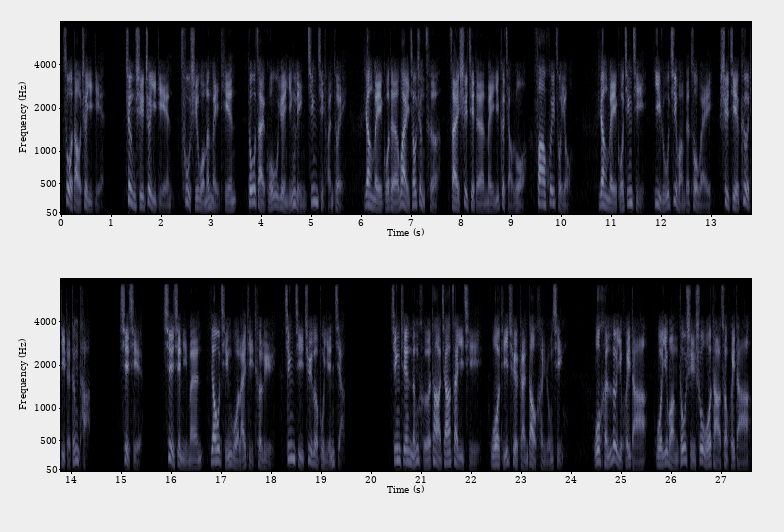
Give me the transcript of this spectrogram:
做到这一点。正是这一点促使我们每天都在国务院引领经济团队，让美国的外交政策在世界的每一个角落发挥作用，让美国经济一如既往的作为世界各地的灯塔。谢谢，谢谢你们邀请我来底特律经济俱乐部演讲。今天能和大家在一起，我的确感到很荣幸。我很乐意回答。我以往都是说我打算回答。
